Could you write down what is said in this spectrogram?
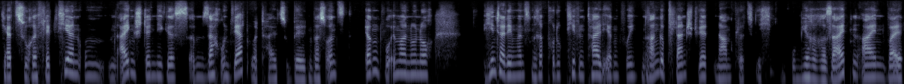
ja zu reflektieren, um ein eigenständiges ähm, Sach- und Werturteil zu bilden, was sonst irgendwo immer nur noch hinter dem ganzen reproduktiven Teil irgendwo hinten dran geplanscht wird, nahm plötzlich mehrere Seiten ein, weil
